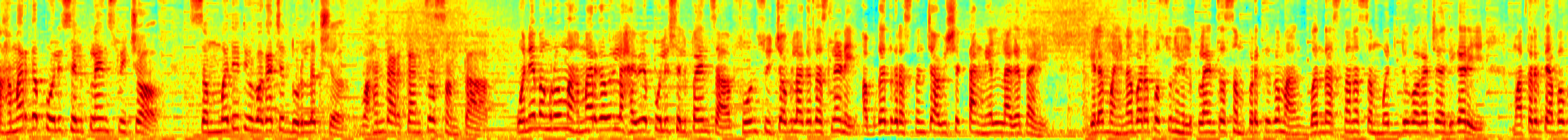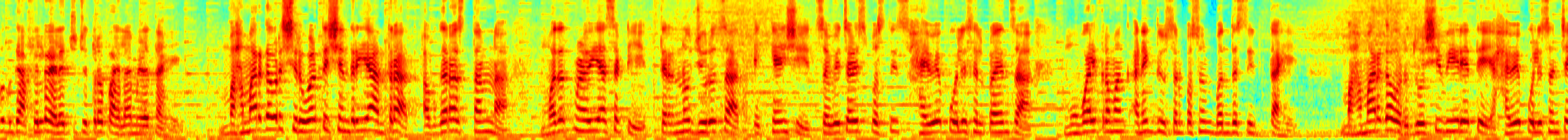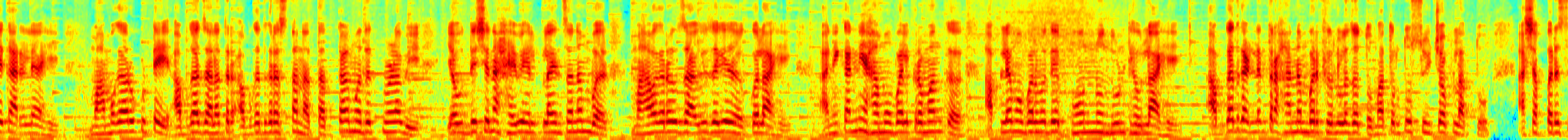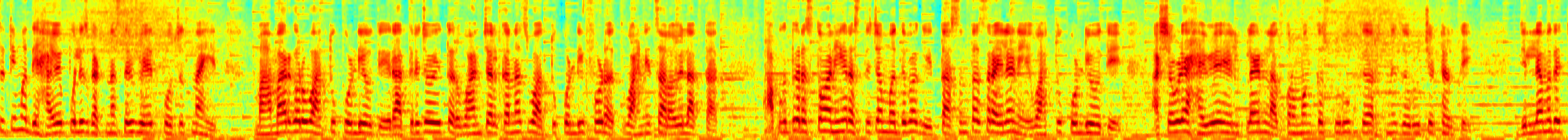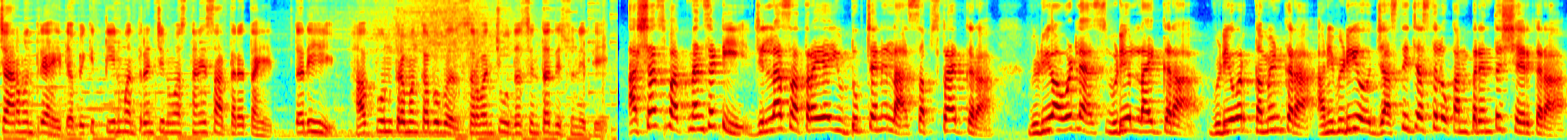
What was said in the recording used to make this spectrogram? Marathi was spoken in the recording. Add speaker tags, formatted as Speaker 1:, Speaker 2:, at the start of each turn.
Speaker 1: महामार्ग पोलीस हेल्पलाईन स्विच ऑफ संबंधित विभागाचे दुर्लक्ष वाहनधारकांचा संताप. पुणे बंगळुरू महामार्गावरील हायवे पोलीस हेल्पलाईनचा फोन स्विच ऑफ लागत असल्याने अपघातग्रस्तांचे आयुष्य टांगण्याला लागत आहे. गेल्या महिनाभरापासून हेल्पलाईनचा संपर्क क्रमांक बंद असताना संबंधित विभागाचे अधिकारी मात्र त्याबाबत गाफील राहिल्याचे चित्र पाहायला मिळत आहे. महामार्गावर शिरवळ ते शेंद्रे या अंतरात असताना मदत मिळावी यासाठी त्र्याण्णव झिरो सात एक्क्याऐंशी चव्वेचाळीस पस्तीस हायवे पोलीस हेल्पलाईनचा मोबाईल क्रमांक अनेक दिवसांपासून बंद स्थितीत आहे. महामार्गावर जोशी विहीर येथे हायवे पोलिसांचे कार्यालय आहे. महामार्गावर कुठे अपघात झाला तर अपघातग्रस्तांना तत्काळ मदत मिळावी या उद्देशाने हायवे हेल्पलाईनचा नंबर महामार्गावर जावीजागी दाखवला आहे. अनेकांनी हा मोबाईल क्रमांक आपल्या मोबाईलमध्ये फोन नोंदवून ठेवला आहे. अपघात घडल्यानंतर हा नंबर फिरवला जातो मात्र तो स्विच ऑफ लागतो. अशा परिस्थितीमध्ये हायवे पोलीस घटनास्थळी वेळेत पोहोचत नाहीत. महामार्गावर वाहतूक कोंडी होते. रात्रीच्या वेळी तर वाहन चालकांनाच वाहतूक कोंडी फोडत वाहने चालवावी लागतात. अपघातग्रस्त वाहने ही रस्त्याच्या मध्यभागी तासन तास राहिल्याने वाहतूक कोंडी होते. अशा वेळी हायवे हेल्पलाईनला क्रमांक सुरू करणे जरुरीचे ठरते. जिल्ह्यामध्ये चार मंत्री आहेत त्यापैकी तीन मंत्र्यांची निवासस्थाने साताऱ्यात आहेत. तरीही हा फोन क्रमांकाबरोबर सर्वांची उदासीनता दिसून येते. अशाच बातम्यांसाठी जिल्हा सातारा या यूट्यूब चॅनेलला सबस्क्राईब करा. व्हिडिओ आवडल्यास व्हिडिओ लाईक करा व्हिडिओवर कमेंट करा आणि व्हिडिओ जास्तीत जास्त लोकांपर्यंत शेअर करा.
